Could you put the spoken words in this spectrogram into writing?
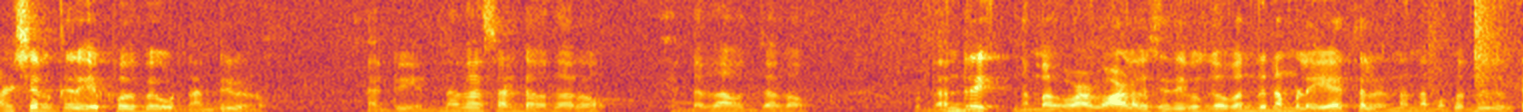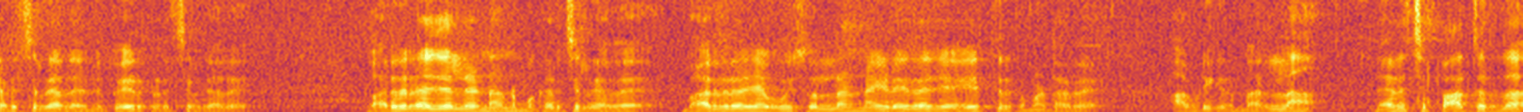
மனுஷனுக்கு எப்போதுமே ஒரு நன்றி வேணும். நன்றி என்னதான் சண்டை வந்தாலும் என்னதான் வந்தாலும் ஒரு நன்றி. நம்ம வா வாழ வச்சது இவங்க வந்து நம்மளை ஏற்றலைன்னா நமக்கு வந்து இது கிடச்சிருக்காது இந்த பேர் கிடச்சிருக்காது. பாரதிராஜா இல்லைன்னா நமக்கு கிடச்சிருக்காது. பாரதிராஜா போய் சொல்லலைன்னா இளையராஜா ஏற்றிருக்க மாட்டார். அப்படிங்கிற மாதிரிலாம் நினச்சி பார்த்துருந்தா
